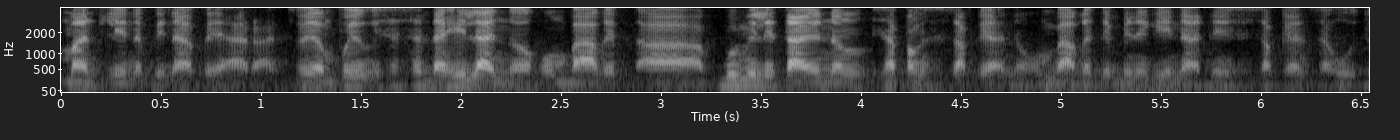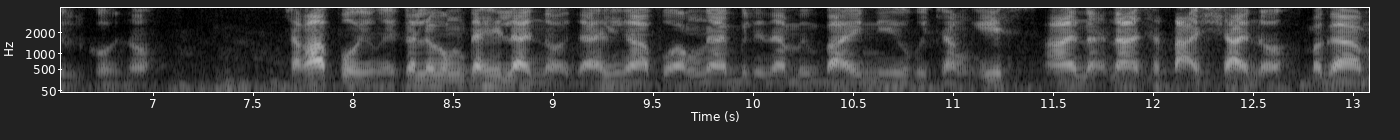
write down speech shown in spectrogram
monthly na binabayaran. So, yan po yung isa sa dahilan, no? Kung bakit ah, bumili tayo ng isa pang sasakyan, no? Kung bakit ibinigay natin yung sasakyan sa utol ko, no? Tsaka po, yung ikalawang dahilan, no, dahil nga po ang nabili namin bahay ni Yuki Chang is ah, na, nasa taas siya, no? Baga,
